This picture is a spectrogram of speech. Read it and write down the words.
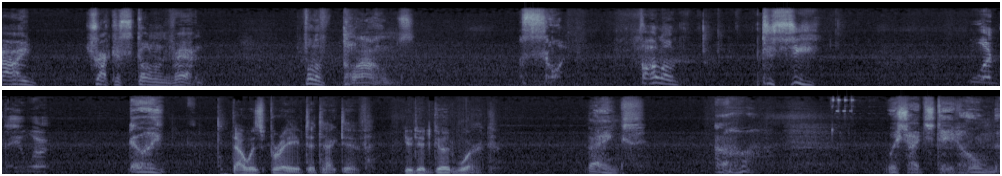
I tracked a stolen van full of clowns. So I followed to see what they were doing. That was brave, Detective. You did good work. Thanks. Oh, wish I'd stayed home, though.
